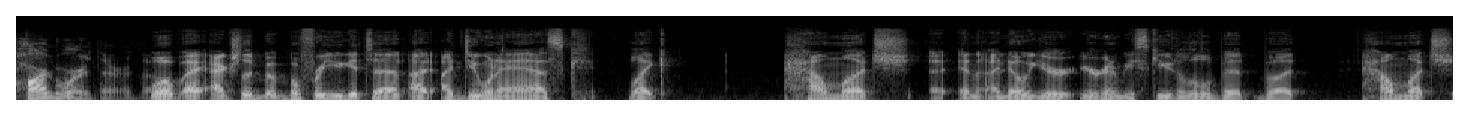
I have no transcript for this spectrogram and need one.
hardware there. Though. Well, I- actually, but before you get to that, I, I do want to ask, like, how much? Uh, and I know you're you're going to be skewed a little bit, but how much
